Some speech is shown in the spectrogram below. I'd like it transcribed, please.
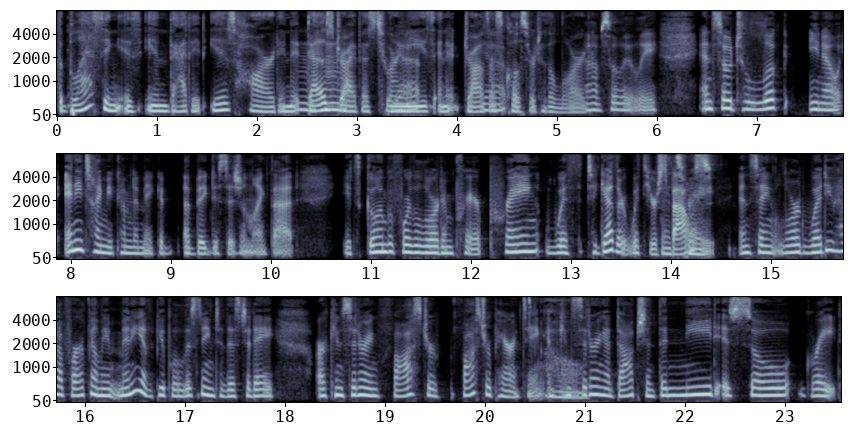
the blessing is in that it is hard and it does mm-hmm. drive us to our Yep. knees and it draws us closer to the Lord. Absolutely. And so to look, you know, anytime you come to make a, a big decision like that, it's going before the Lord in prayer, praying with together with your spouse right. And saying, Lord, what do you have for our family? Many of the people listening to this today are considering foster foster parenting and Oh. considering adoption. The need is so great.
